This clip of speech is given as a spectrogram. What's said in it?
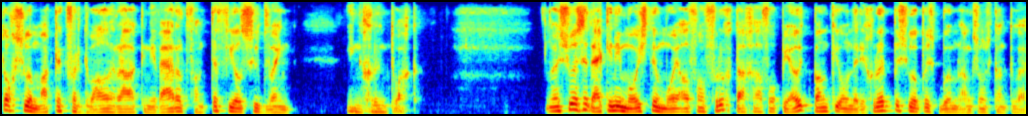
tog so maklik verdwaal raak in die wêreld van te veel soetwyn en groentwak. Nou soos dit ek in die mooiste mooi al van vroegdag af op die houtbankie onder die groot besopersboom langs ons kantoor.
